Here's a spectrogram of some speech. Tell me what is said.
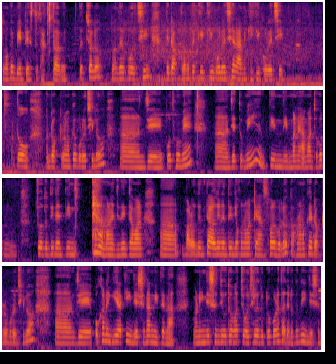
তোমাকে বেড রেস্টে থাকতে হবে। তো চলো, তোমাদের বলছি যে ডক্টর আমাকে কী কী বলেছে আর আমি কী কী করেছি। তো ডক্টর আমাকে বলেছিল যে প্রথমে যে তুমি তিন দিন মানে আমার যখন চৌদ্দ দিনের দিন মানে যেদিনকে আমার বারো দিন, তেরো দিনের দিন যখন আমার ট্রান্সফার হলো, তখন আমাকে ডক্টর বলেছিল যে ওখানে গিয়ে আর কি ইঞ্জেকশন আর নিতে না। মানে ইঞ্জেকশন যেহেতু আমার চলছিল দুটো করে, তার জন্য কিন্তু ইঞ্জেকশন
